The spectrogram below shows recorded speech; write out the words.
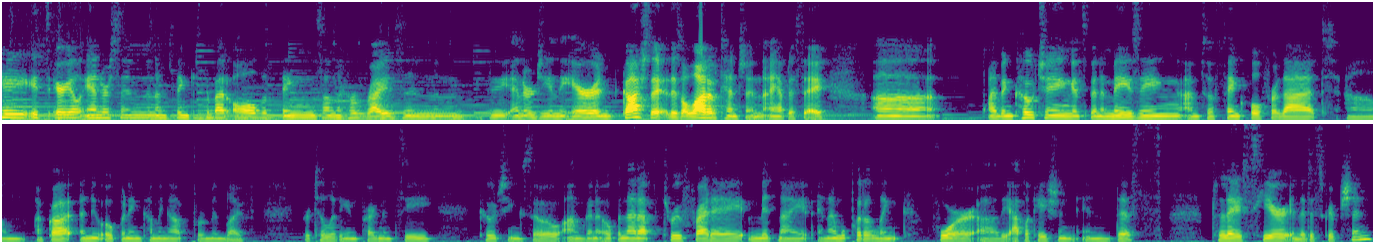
Hey, it's Ariel Anderson, and I'm thinking about all the things on the horizon and the energy in the air. And gosh, there's a lot of tension, I have to say. Uh, I've been coaching, it's been amazing. I'm so thankful for that. Um, I've got a new opening coming up for midlife fertility and pregnancy coaching, so I'm going to open that up through Friday midnight, and I will put a link for uh, the application in this place here in the description.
